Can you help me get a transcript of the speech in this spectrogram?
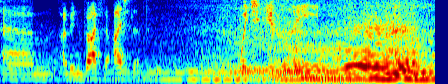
Um, I've been invited to Iceland, which if the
